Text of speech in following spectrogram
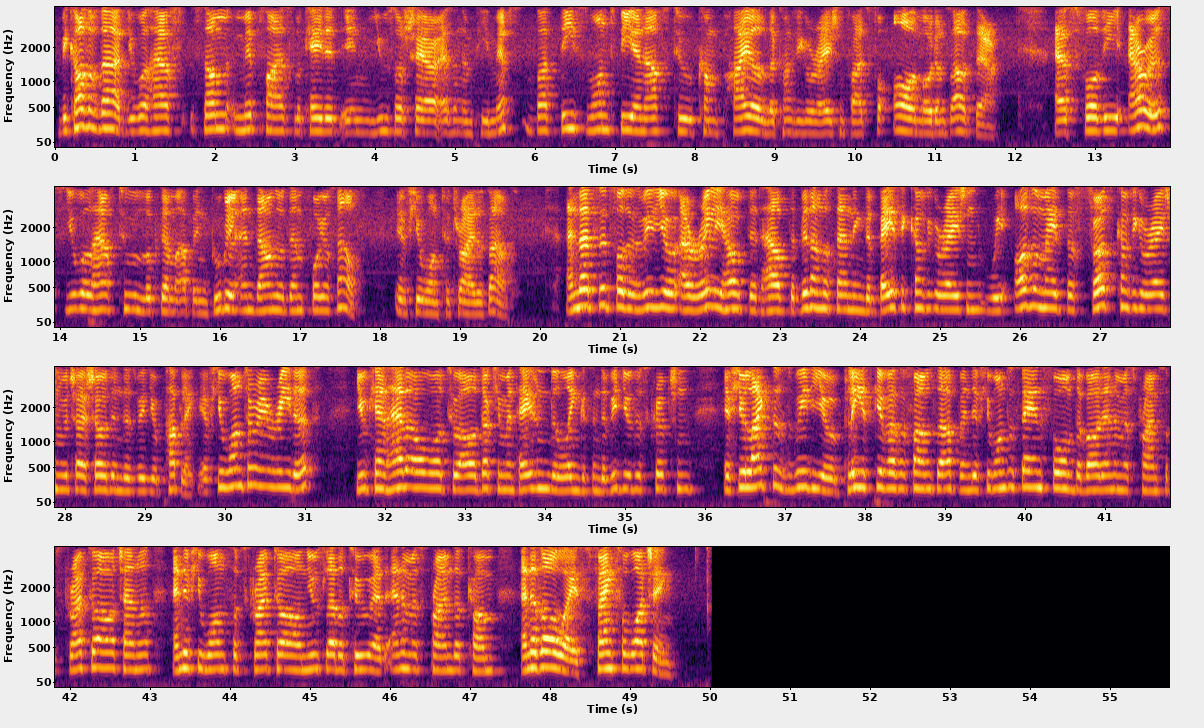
Because of that, you will have some MIB files located in user share SNMP MIBs, but these won't be enough to compile the configuration files for all modems out there. As for the errors, you will have to look them up in Google and download them for yourself if you want to try this out. And that's it for this video. I really hope that helped a bit understanding the basic configuration. We also made the first configuration which I showed in this video public. If you want to reread it, you can head over to our documentation. The link is in the video description. If you like this video, please give us a thumbs up and if you want to stay informed about NMS Prime, subscribe to our channel and if you want, subscribe to our newsletter too at nmsprime.com. And as always, thanks for watching.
